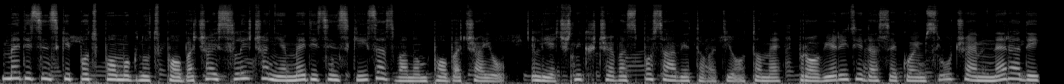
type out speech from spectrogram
Medicinski potpomognut pobačaj sličan je medicinski izazvanom pobačaju. Liječnik će vas posavjetovati o tome, provjeriti da se kojim slučajem ne radi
